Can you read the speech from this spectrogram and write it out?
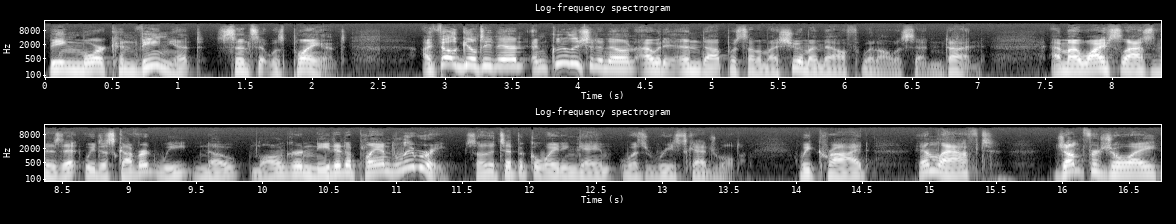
being more convenient since it was planned. I felt guilty then and clearly should have known I would end up with some of my shoe in my mouth when all was said and done. At my wife's last visit, we discovered we no longer needed a planned delivery, so the typical waiting game was rescheduled. We cried and laughed, jumped for joy,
